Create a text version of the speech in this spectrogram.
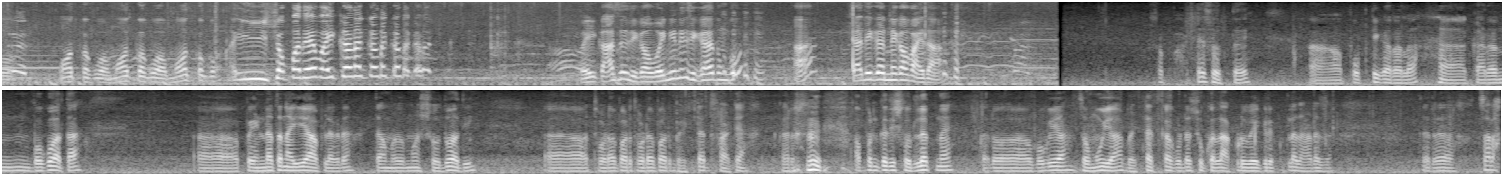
मौत का कुआ मौत का कुआ मौत का कुआ आई शपथ है भाई कड़क कड़क कड़क कड़क. भाई कहाँ से सिखा वही नहीं सिखाया तुमको? हाँ? शादी करने का फायदा? सब फाटे होत आहे पोपटी करायला. कारण बघू आता. पेंडा तर नाही आहे आपल्याकडं त्यामुळे मग शोधू आधी. थोडंफार थोडाफार थोडाफार भेटतात फाट्या. कारण आपण कधी शोधलंच नाही. तर बघूया जमूया भेटतात का कुठं सुकं लाकडू वगैरे कुठल्या झाडाचं तर चला.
